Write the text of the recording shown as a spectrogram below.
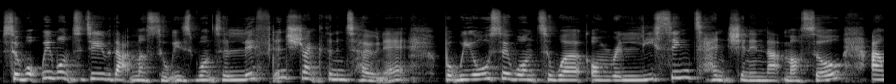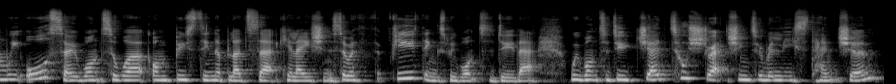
So, what we want to do with that muscle is want to lift and strengthen and tone it, but we also want to work on releasing tension in that muscle. And we also want to work on boosting the blood circulation. So, a th- few things we want to do there. We want to do gentle stretching to release tension.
